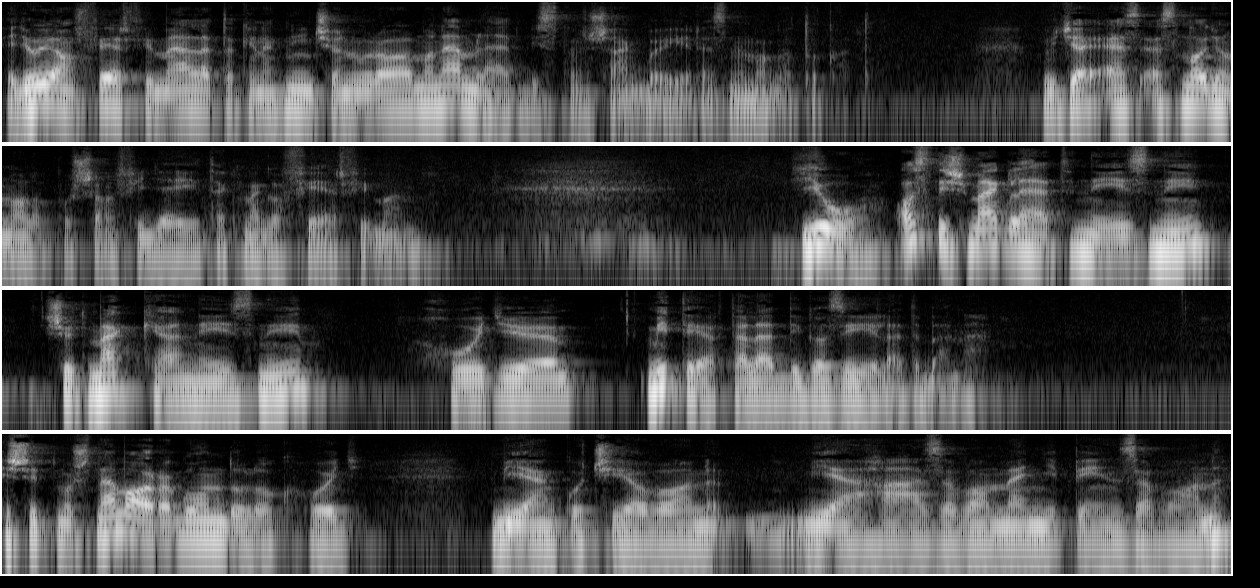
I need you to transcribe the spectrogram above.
Egy olyan férfi mellett, akinek nincsen uralma, nem lehet biztonságban érezni magatokat. Úgyhogy ezt, ezt nagyon alaposan figyeljétek meg a férfiban. Jó, azt is meg lehet nézni, sőt meg kell nézni, hogy mit ért eddig az életben. És itt most nem arra gondolok, hogy milyen kocsia van, milyen háza van, mennyi pénze van,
